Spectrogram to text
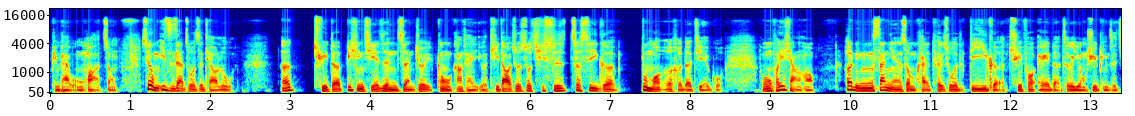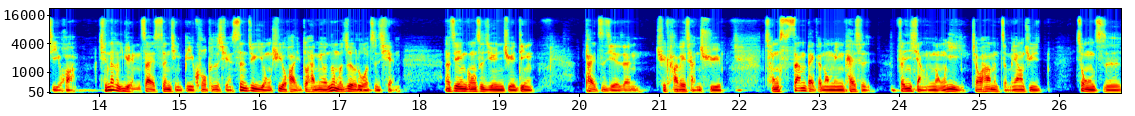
品牌文化中。所以，我们一直在做这条路。而取得 B 型企业认证，就跟我刚才有提到，就是说，其实这是一个不谋而合的结果。我们回想哈，二零零三年的时候，我们开始推出的第一个 Triple A 的这个永续品质计划，其实那个远在申请 B Corp 之前，甚至于永续的话题都还没有那么热络之前，那这间公司就已经决定。派自己的人去咖啡产区，从三百个农民开始分享农艺，教他们怎么样去种植，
